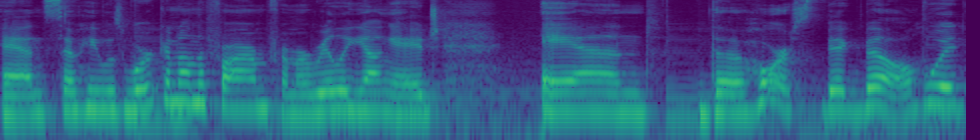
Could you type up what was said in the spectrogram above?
And so he was working on the farm from a really young age and the horse, Big Bill, would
